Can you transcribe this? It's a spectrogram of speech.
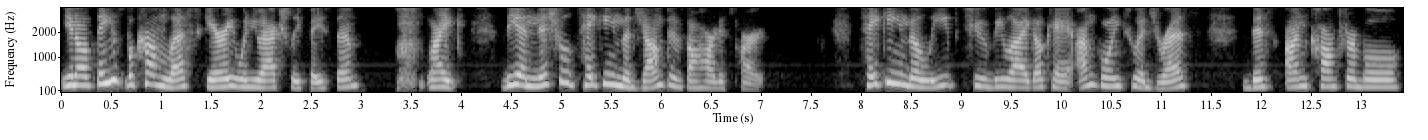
You know, things become less scary when you actually face them. like the initial taking the jump is the hardest part. Taking the leap to be like, okay, I'm going to address this uncomfortable,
